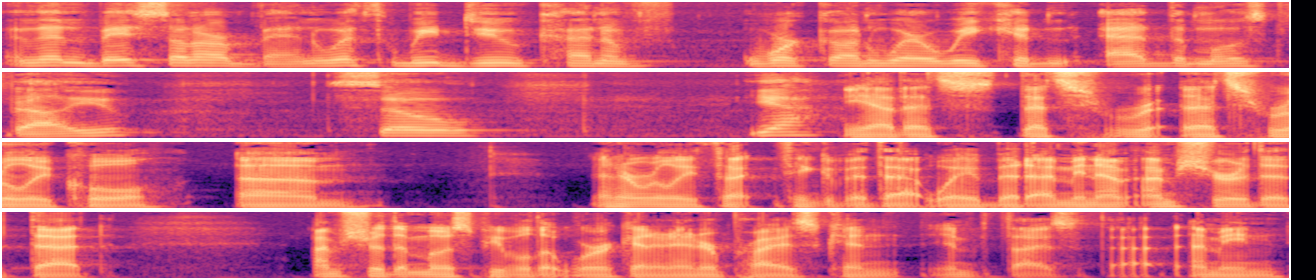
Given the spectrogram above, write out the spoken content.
And then based on our bandwidth, we do kind of work on where we can add the most value. So, yeah. Yeah, that's that's that's really cool. Um, I don't really th- think of it that way, but I mean, I'm, I'm sure that that I'm sure that most people that work at an enterprise can empathize with that. I mean,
